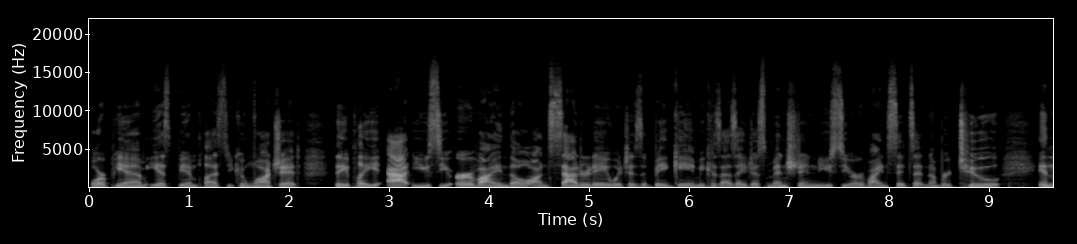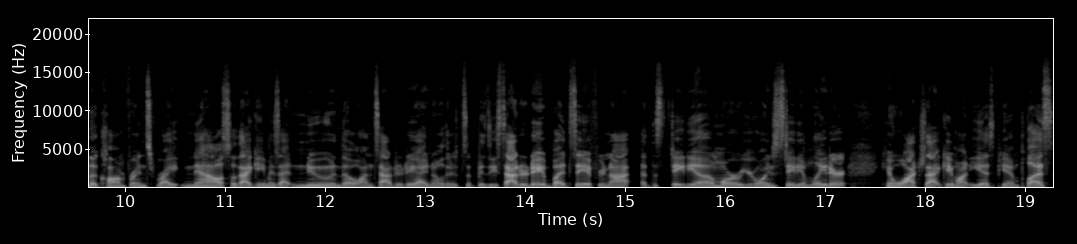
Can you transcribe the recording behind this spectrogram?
4 p.m. ESPN Plus. You can watch it. They play at UC Irvine though on Saturday, which is a big game because as I just mentioned, UC Irvine sits at number two in the conference right now. So that game is at noon though on Saturday. I know that it's a busy Saturday, but say if you're not at the stadium or you're going to stadium later, can watch that game on ESPN Plus.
